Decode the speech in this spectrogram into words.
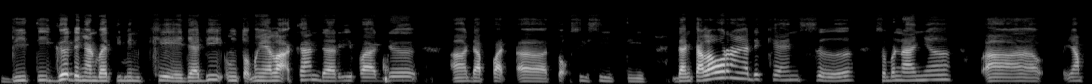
D3 dengan vitamin K. Jadi untuk mengelakkan daripada uh, dapat uh, toxicity. Dan kalau orang ada kanser sebenarnya uh, yang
